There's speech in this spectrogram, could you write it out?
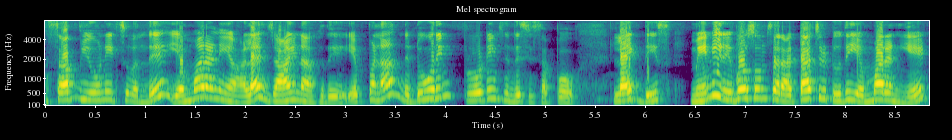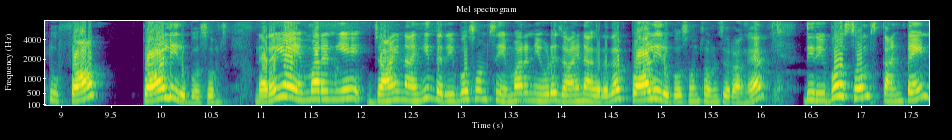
சப் யூனிட்ஸ் வந்து எம்ஆர்என்ஏயால் ஜாயின் ஆகுது. எப்போனா இந்த டூரிங் ப்ரோட்டீன் சிந்தசிஸ் அப்போ. Like this many ribosomes are attached to the mRNA to form poly ribosomes நிறைய எம்ஆர்என்ஏ ஜாயின் ஆகி இந்த ரிபோசோம்ஸ் எம்ஆர்என்ஏயோட ஜாயின் ஆகிறத பாலி ரிபோசோம்ஸ் அப்படின்னு சொல்கிறாங்க the ribosomes contain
